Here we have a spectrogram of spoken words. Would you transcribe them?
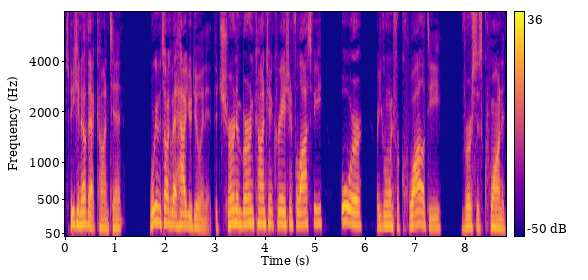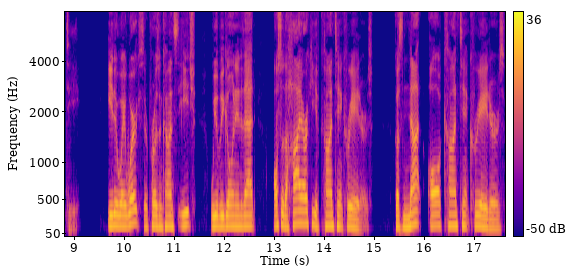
Speaking of that content, we're going to talk about how you're doing it the churn and burn content creation philosophy, or are you going for quality versus quantity? Either way works. There are pros and cons to each. We'll be going into that. Also, the hierarchy of content creators, because not all content creators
